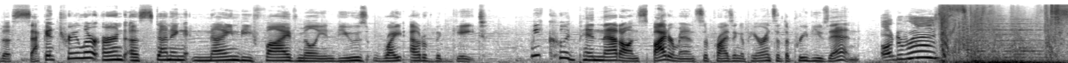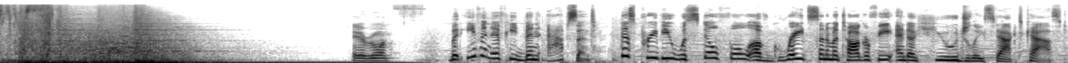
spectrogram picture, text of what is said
the second trailer earned a stunning 95 million views right out of the gate. We could pin that on Spider Man's surprising appearance at the preview's end. On the roof! Hey everyone. But even if he'd been absent, this preview was still full of great cinematography and a hugely stacked cast.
